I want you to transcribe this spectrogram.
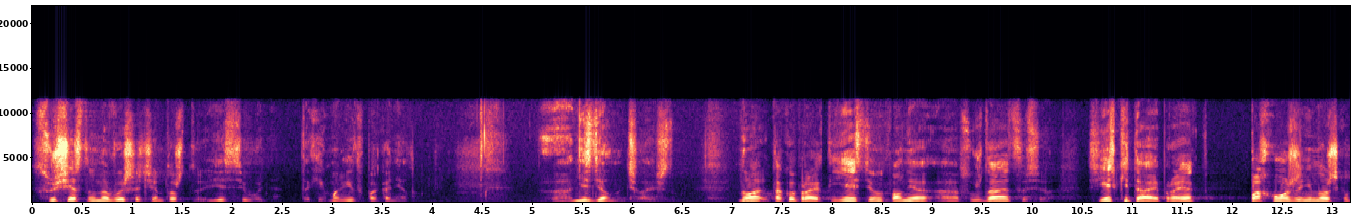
существенно выше, чем то, что есть сегодня. Таких магнитов пока нет. Э, не сделано человечеством. Но такой проект есть, и он вполне обсуждается, все. Есть в Китае проект, похожий, немножечко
